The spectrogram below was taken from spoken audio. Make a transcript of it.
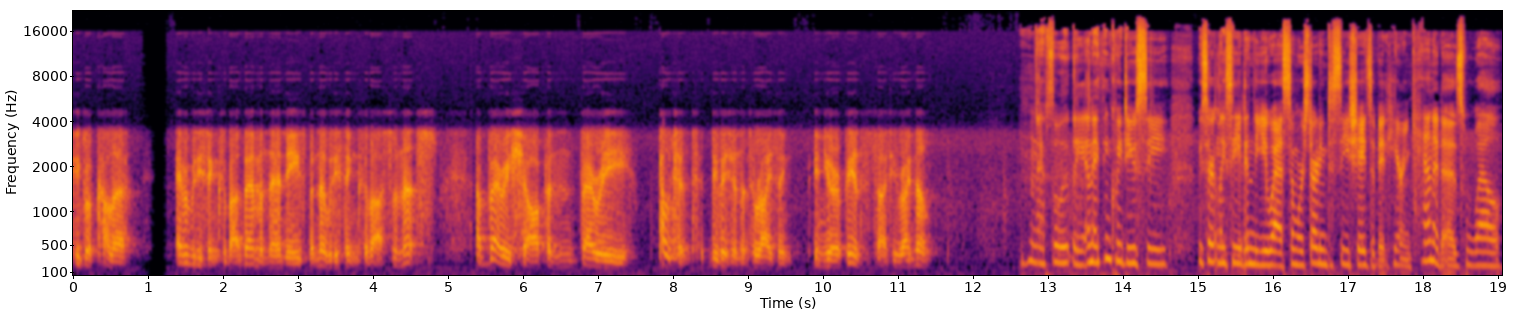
people of color, everybody thinks about them and their needs, but nobody thinks of us. And that's a very sharp and very potent division that's arising in European society right now. Mm-hmm, absolutely. And I think we do see, we certainly see it in the US, and we're starting to see shades of it here in Canada as well.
